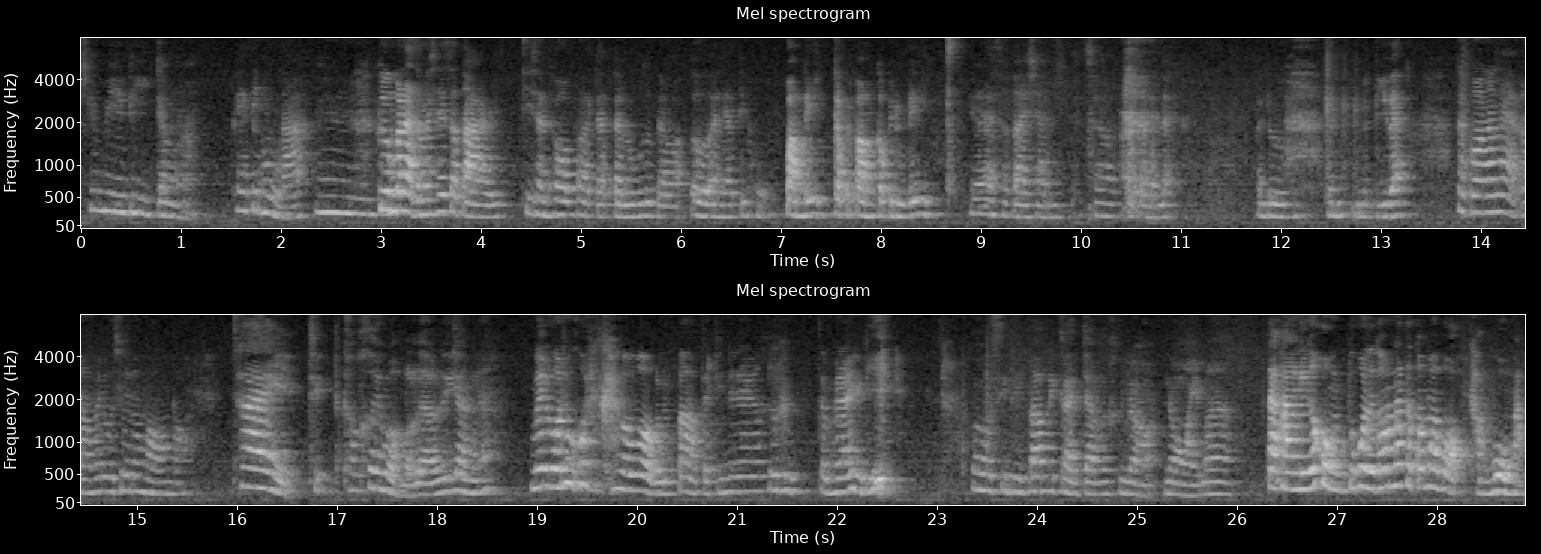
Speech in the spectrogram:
แค่มีดีจังอะ เพลงติดหูนะ อืมคือมันอาจจะไม่ใช่สไตล์ที่ฉันชอบเท่าไหร่แต่แต่รู้สึกแล้วว่าเอออันเนี้ยติดหูฟังได้อีกกลับไปฟังกลับไปดูได้อีก นี่แหละสไตล์ฉันชอบสไตล์นั้นแหละมันดูมันมันดีแหละ แต่ก็นั่นแหละเราไม่รู้ชื่อน้องๆเนาะใช่ที่เขาเคยบอกเราแล้วหรือยังนะไม่รู้ว่าทุกคนเคยมาบอกหรือเปล่า แต่ที่แน่ๆก็คือจำไม่ได้อยู่ดีว่าประสิทธิภาพในการจำก็คือน้อยน้อยมาก แต่ครั้งนี้ก็คงทุกคนจะต้องน่าจะต้องมาบอกทั้งวงอะ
